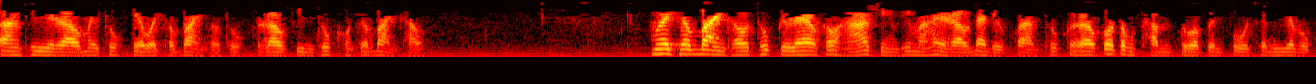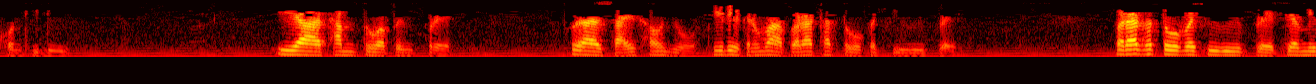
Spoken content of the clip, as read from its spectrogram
บางทีเราไม่ทุกข์แต่ว่าชาวบ้านเขาทุกข์เรากินทุกข์ของชาวบ้านเขา เมื่อชาวบ้านเขาทุกข์แล้วเขาหาสิ่งที่มาให้เราได้ด้วยความทุกข์เราก็ต้องทำตัวเป็นปูชนียบุคคลที่ดีอย่าทำตัวเป็นเปรตเพื่ออาศัยเขาอยู่ที่เรียกกันว่าปรัตตูปชีวีเปรต พระรัตตูปชีวีเปรตจะมี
